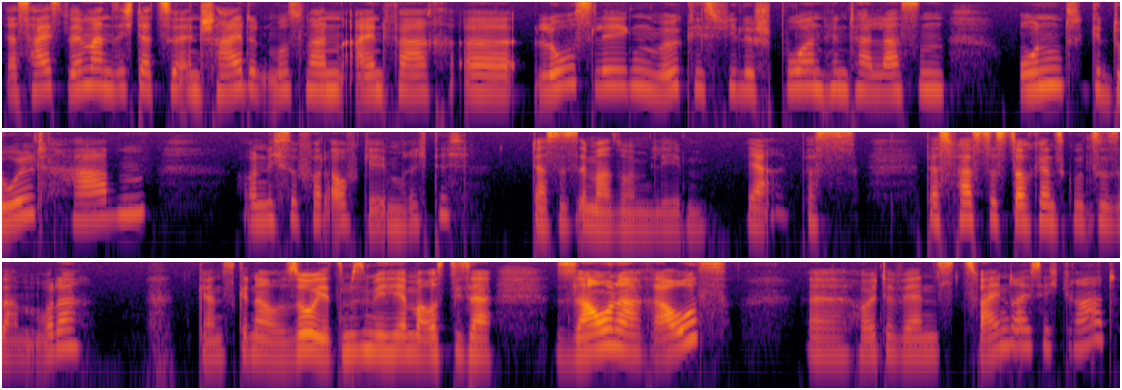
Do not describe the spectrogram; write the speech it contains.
Das heißt, wenn man sich dazu entscheidet, muss man einfach äh, loslegen, möglichst viele Spuren hinterlassen und Geduld haben und nicht sofort aufgeben, richtig? Das ist immer so im Leben. Ja, das, das fasst es doch ganz gut zusammen, oder? Ganz genau. So, jetzt müssen wir hier mal aus dieser Sauna raus. Äh, heute werden es 32 Grad.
